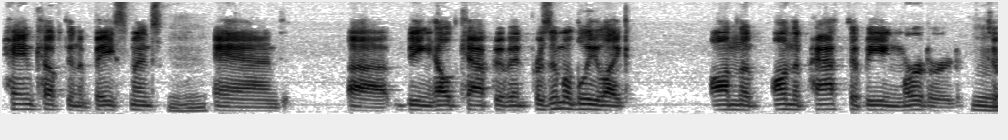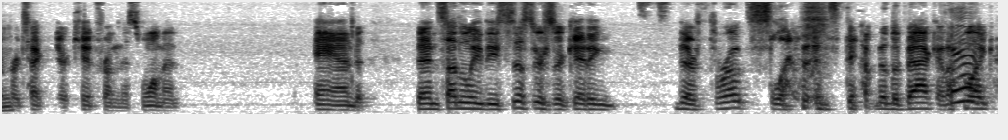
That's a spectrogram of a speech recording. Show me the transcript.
handcuffed in a basement mm-hmm. and uh, being held captive, and presumably like on the on the path to being murdered to mm-hmm. protect their kid from this woman. And then suddenly these sisters are getting their throats slit and stabbed in the back, and I'm like,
